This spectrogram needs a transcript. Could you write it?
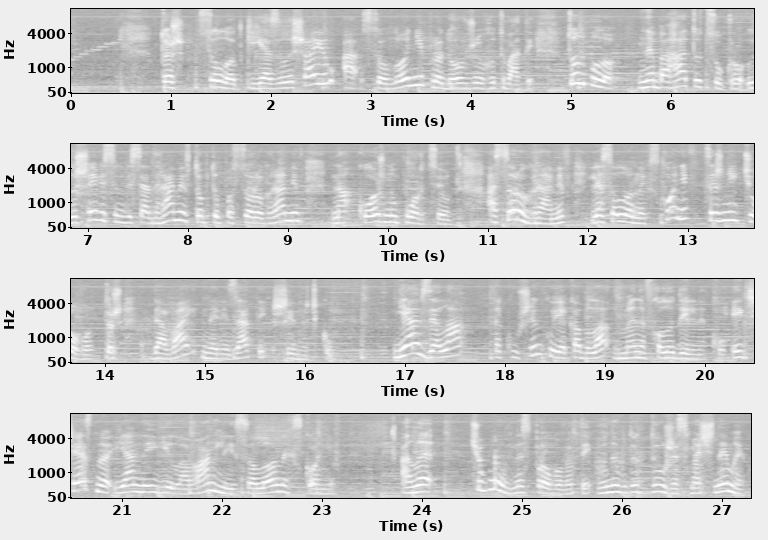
Тож солодкі я залишаю, а солоні продовжую готувати. Тут було небагато цукру, лише 80 грамів, тобто по 40 грамів на кожну порцію. А 40 грамів для солоних сконів це ж нічого. Тож давай нарізати шиночку. Я взяла таку шинку, яка була в мене в холодильнику. І чесно, я не їла в Англії солоних сконів. Але чому не спробувати? Вони будуть дуже смачними.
